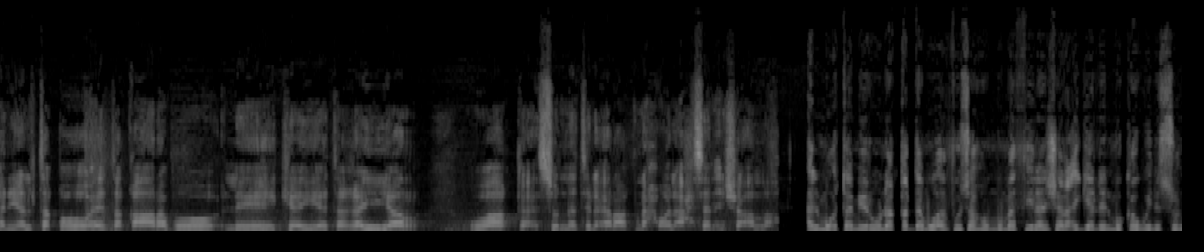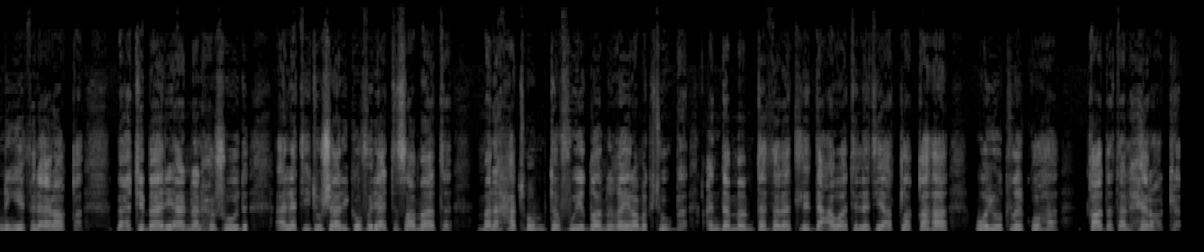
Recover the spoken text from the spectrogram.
أن يلتقوا ويتقاربوا لكي يتغير واقع سنة العراق نحو الأحسن إن شاء الله. المؤتمرون قدموا أنفسهم ممثلا شرعيا للمكون السني في العراق باعتبار أن الحشود التي تشارك في الاعتصامات منحتهم تفويضا غير مكتوب عندما امتثلت للدعوات التي أطلقها ويطلقها قادة الحراك.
